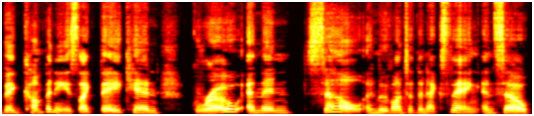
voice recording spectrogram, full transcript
big companies like they can grow and then sell and move on to the next thing. And so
